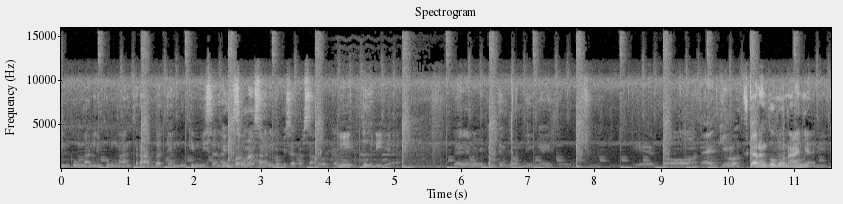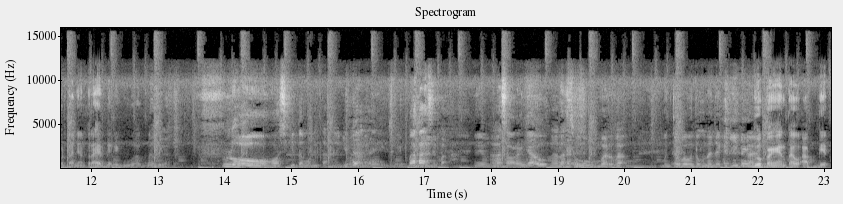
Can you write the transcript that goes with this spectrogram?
lingkungan-lingkungan kerabat yang mungkin bisa nanti suatu Informasi hari. juga bisa tersalurkan. Itu dia. Dan yang lebih penting bondingnya itu. Gitu. Thank you loh. Sekarang gue mau nanya nih, pertanyaan terakhir dari gua, gua. loh host kita mau ditanya gimana nih Bebas. ini pak Ya, masa orang jauh. narasumber pak mencoba untuk menanya kita Gue pengen tahu update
